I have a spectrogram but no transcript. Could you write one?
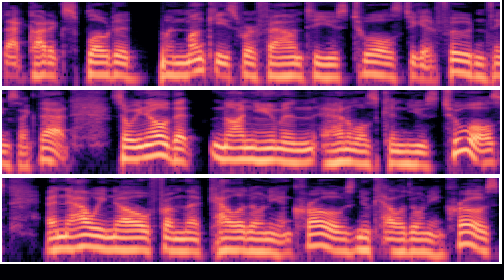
that got exploded when monkeys were found to use tools to get food and things like that. So we know that non-human animals can use tools, and now we know from the Caledonian crows, New Caledonian crows,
